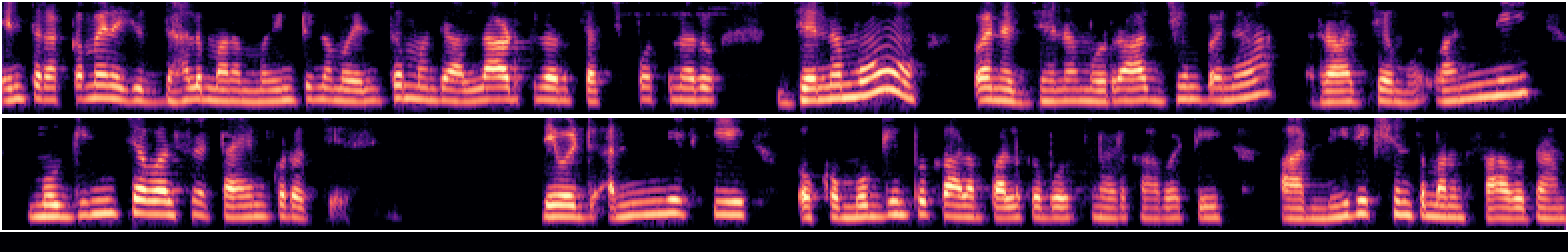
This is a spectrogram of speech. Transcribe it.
ఎంత రకమైన యుద్ధాలు మనం వింటున్నామో ఎంతో మంది అల్లాడుతున్నారు చచ్చిపోతున్నారు. జనము పైన జనము రాజ్యం పైన రాజ్యము. అన్నీ ముగించవలసిన టైం కూడా వచ్చేసింది. దేవుడు అన్నిటికీ ఒక ముగింపు కాలం పలకబోతున్నాడు కాబట్టి ఆ నిరీక్షణతో మనం సాగుదాం.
